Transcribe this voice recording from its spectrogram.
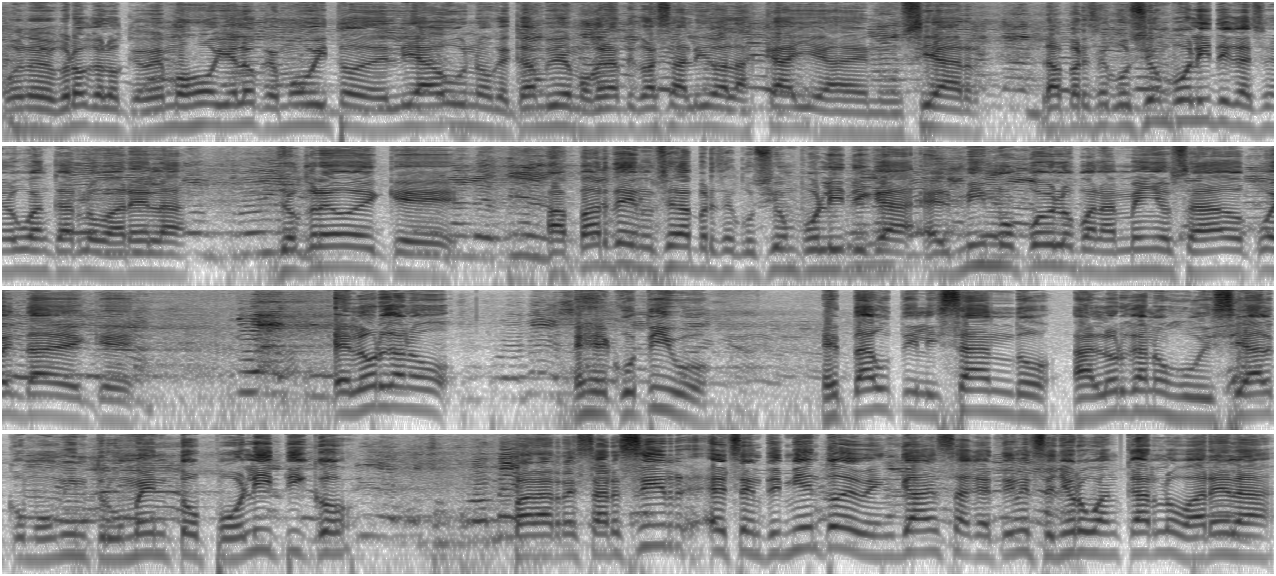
Bueno, yo creo que lo que vemos hoy es lo que hemos visto desde el día uno, que Cambio Democrático ha salido a las calles a denunciar la persecución política del señor Juan Carlos Varela. Yo creo de que, aparte de denunciar la persecución política, el mismo pueblo panameño se ha dado cuenta de que el órgano ejecutivo está utilizando al órgano judicial como un instrumento político para resarcir el sentimiento de venganza que tiene el señor Juan Carlos Varela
